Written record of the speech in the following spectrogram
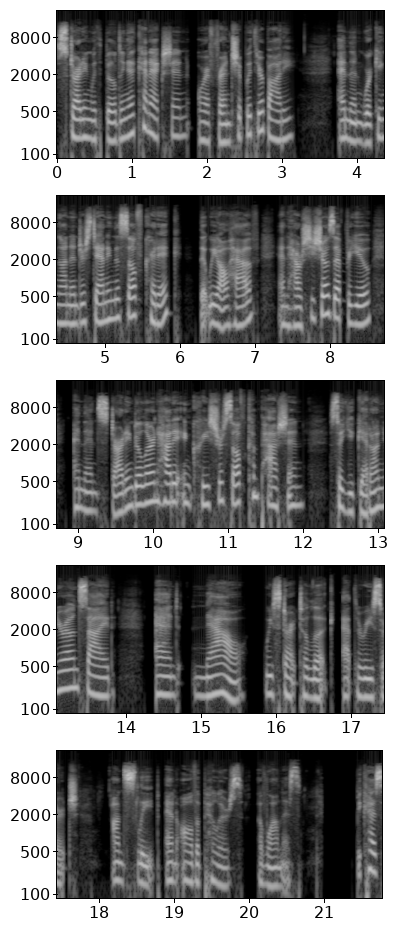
starting with building a connection or a friendship with your body, and then working on understanding the self critic that we all have and how she shows up for you, and then starting to learn how to increase your self compassion so you get on your own side. And now we start to look at the research on sleep and all the pillars of wellness. Because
